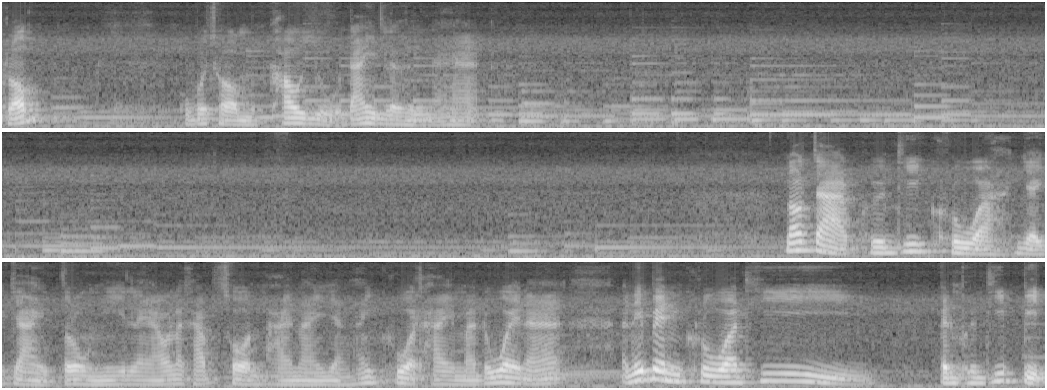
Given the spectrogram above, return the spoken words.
ครบ คุณผู้ชมเข้าอยู่ได้เลยนะฮะนอกจากพื้นที่ครัวใหญ่ ๆ ตรงนี้แล้วนะครับ โซนภายในยังให้ครัวไทยมาด้วยนะฮะอันนี้เป็นครัวที่เป็นพื้นที่ปิด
